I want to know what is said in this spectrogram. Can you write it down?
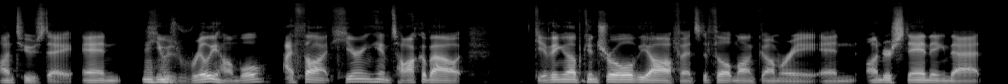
on Tuesday. And he Mhm. was really humble. I thought hearing him talk about giving up control of the offense to Philip Montgomery and understanding that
